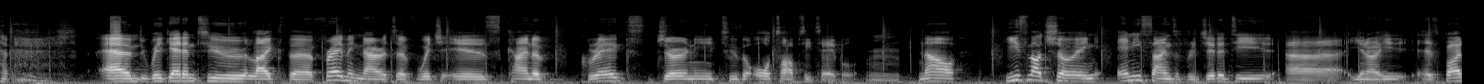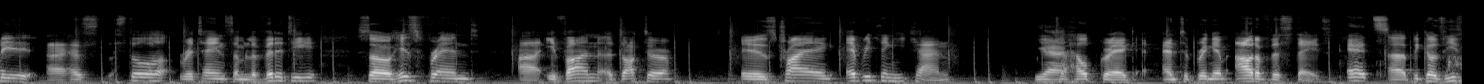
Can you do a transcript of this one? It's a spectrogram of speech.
and we get into like the framing narrative, which is kind of Greg's journey to the autopsy table. Now, he's not showing any signs of rigidity. Uh, you know, he his body uh, has still retained some lividity. So his friend uh, Ivan, a doctor, is trying everything he can to help Greg and to bring him out of this state It's uh, because he's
